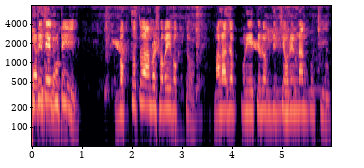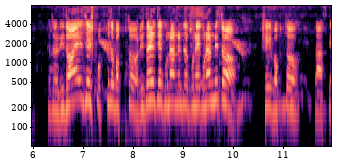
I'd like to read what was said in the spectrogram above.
গুটিতে গুটি। ভক্ত তো আমরা সবাই ভক্ত। মালা জপ করি তিলক দিচ্ছি হরির নাম করছি। কিন্তু হৃদয়ে যে প্রকৃত ভক্ত হৃদয়ে যে গুণান্বিত গুণে গুণান্বিত সেই ভক্ত তো আজকে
